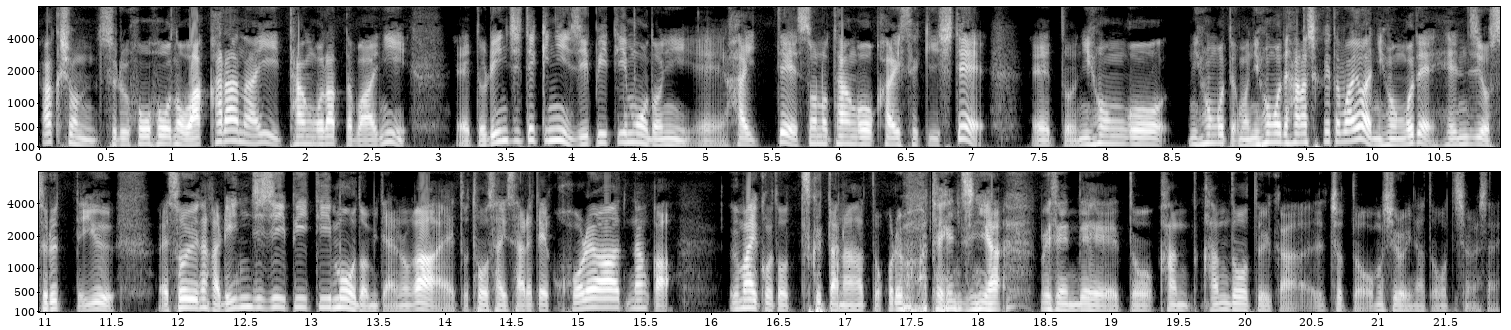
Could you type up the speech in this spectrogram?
アクションする方法のわからない単語だった場合に、えっ、ー、と、臨時的に GPT モードに、えー、入って、その単語を解析して、えっ、と、日本語、日本語ってか、まあ、日本語で話しかけた場合は日本語で返事をするっていう、そういうなんか臨時 GPT モードみたいなのが、えっ、と、搭載されて、これはなんか、うまいこと作ったなと、これもまたエンジニア目線で、えっと、感、感動というか、ちょっと面白いなと思ってしまいましたね。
